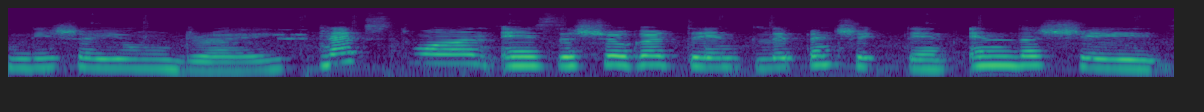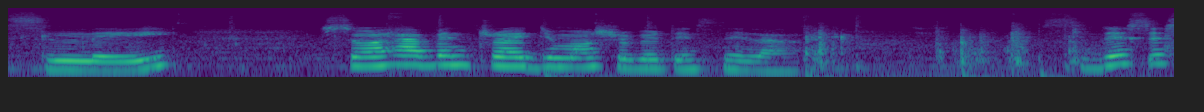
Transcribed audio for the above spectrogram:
Hindi siya yung dry. Next one is the Sugar Tint Lip and Cheek Tint in the shade Slay. So, I haven't tried yung mga sugar tints nila. So, this is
